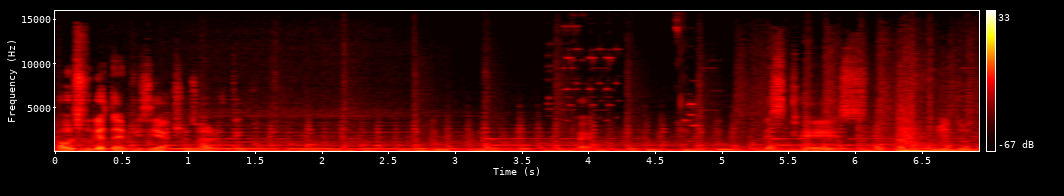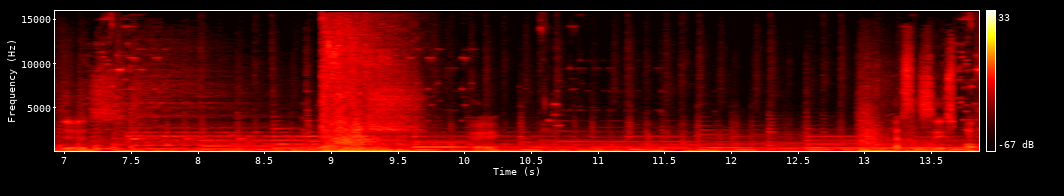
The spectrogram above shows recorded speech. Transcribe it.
I always forget the NPC action, so I don't think. Okay. In this case, let's only do this. And damage. Okay. That's the safe spot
